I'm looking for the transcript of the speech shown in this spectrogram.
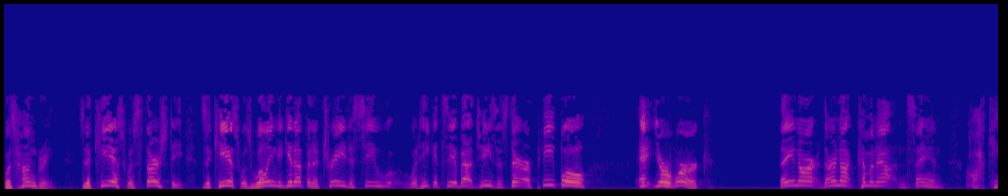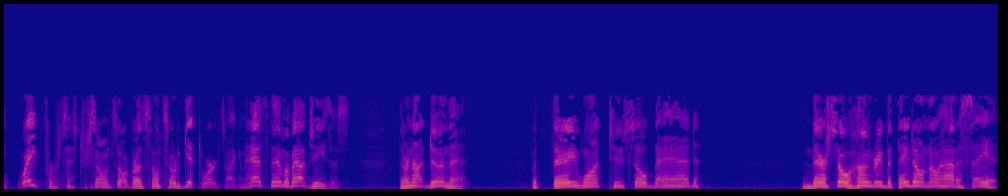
was hungry. Zacchaeus was thirsty. Zacchaeus was willing to get up in a tree to see what he could see about Jesus. There are people at your work, they are, they're not coming out and saying, Oh, I can't wait for sister so and so or brother so and so to get to work so I can ask them about Jesus. They're not doing that. But they want to so bad. And they're so hungry, but they don't know how to say it.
